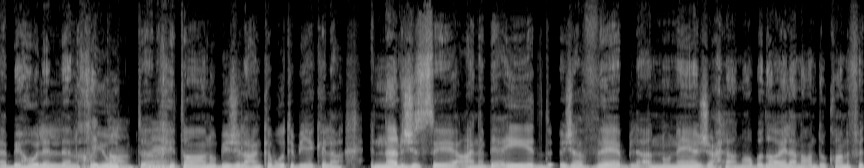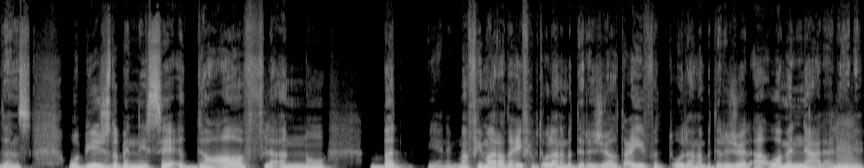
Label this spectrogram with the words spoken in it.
بهول الخيوط إيه. الخيطان وبيجي العنكبوت بياكلها النرجسي عن بعيد جذاب لأنه ناجح لأنه بضوي لأنه عنده confidence وبيجذب النساء الضعاف لأنه بد يعني ما في مرة ضعيفة بتقول أنا بدي رجال ضعيف بتقول أنا بدي رجال أقوى مني على القليلة.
